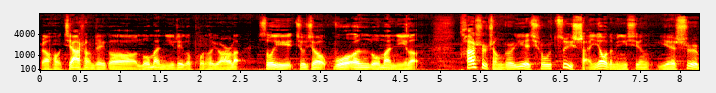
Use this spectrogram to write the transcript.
然后加上这个罗曼尼这个葡萄园了，所以就叫沃恩罗曼尼了。它是整个叶丘最闪耀的明星，也是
